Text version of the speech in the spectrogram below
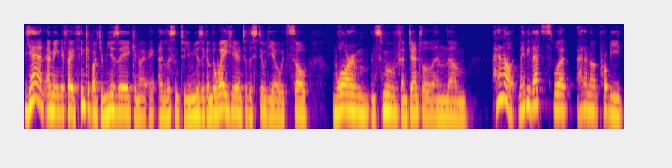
Yeah, and I mean, if I think about your music, you know, I, I listen to your music on the way here into the studio. It's so warm and smooth and gentle, and um, I don't know. Maybe that's what I don't know. Probably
